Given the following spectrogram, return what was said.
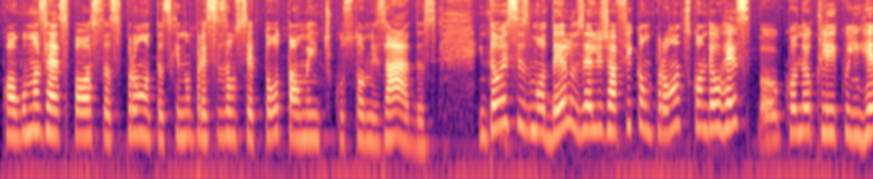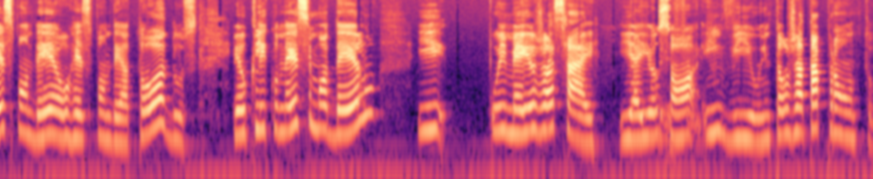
com algumas respostas prontas que não precisam ser totalmente customizadas. Então, esses modelos, eles já ficam prontos quando eu, quando eu clico em responder ou responder a todos, eu clico nesse modelo e o e-mail já sai. E aí eu Perfeito. só envio. Então, já está pronto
